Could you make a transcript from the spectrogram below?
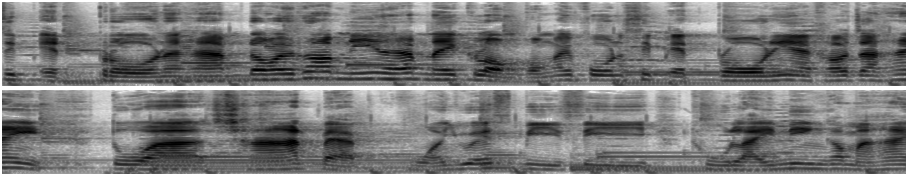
11 Pro นะครับ โดยรอบนี้นะครับในกล่องของ iPhone 11 Pro เนี่ยเขาจะให้ตัวชาร์จแบบหัว USB-C to Lightning เข้ามาให้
